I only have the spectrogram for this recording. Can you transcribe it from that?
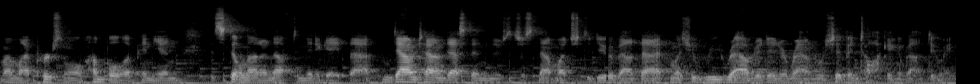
my personal humble opinion, it's still not enough to mitigate that. In downtown Destin, there's just not much to do about that unless you rerouted it around, which they've been talking about doing.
